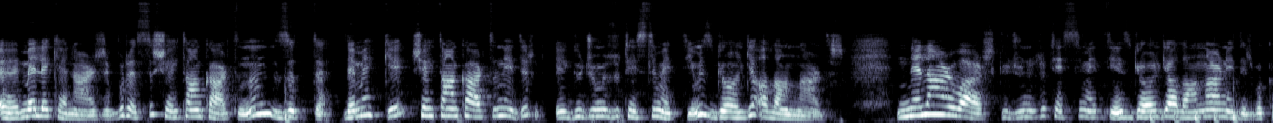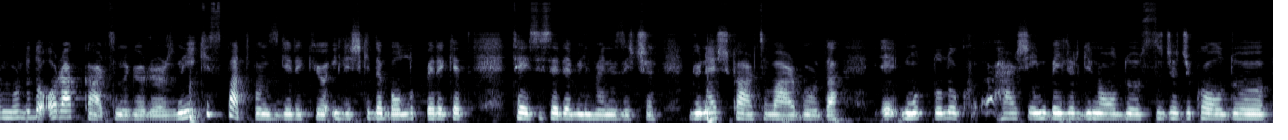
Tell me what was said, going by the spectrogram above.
e, melek enerji. Burası şeytan kartının zıttı. Demek ki şeytan kartı nedir? E, gücümüzü teslim ettiğimiz gölge alanlardır. Neler var? Gücünüzü teslim ettiğiniz gölge alanlar nedir? Bakın burada da orak kartını görüyoruz. Neyi kesip atmanız gerekiyor ilişkide bolluk bereket tesis edebilmeniz için? Güneş kartı var burada. E, mutluluk, her şeyin belirgin olduğu, sıcacık olduğu,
